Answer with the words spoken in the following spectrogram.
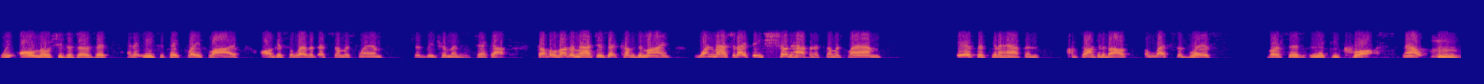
We all know she deserves it, and it needs to take place live August 11th at SummerSlam. Should be tremendous to check out. A couple of other matches that come to mind. One match that I think should happen at SummerSlam, if it's going to happen. I'm talking about Alexa Bliss versus Nikki Cross. Now,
